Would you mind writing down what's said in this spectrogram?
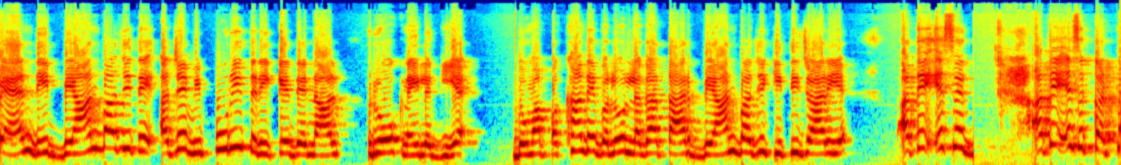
ਭੈਣ ਦੀ ਬਿਆਨਬਾਜ਼ੀ ਤੇ ਅਜੇ ਵੀ ਪੂਰੀ ਤਰੀਕੇ ਦੇ ਨਾਲ ਰੋਕ ਨਹੀਂ ਲੱਗੀ ਹੈ। ਦੋਵਾਂ ਪੱਖਾਂ ਦੇ ਵੱਲੋਂ ਲਗਾਤਾਰ ਬਿਆਨਬਾਜ਼ੀ ਕੀਤੀ ਜਾ ਰਹੀ ਹੈ ਅਤੇ ਇਸ ਅਤੇ ਇਸ ਘਟਨਾ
